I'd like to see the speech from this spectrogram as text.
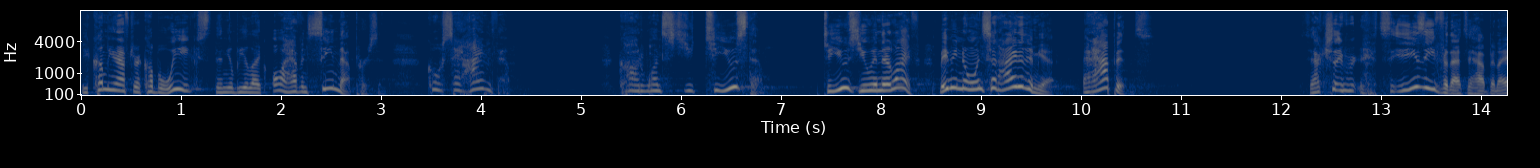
You come here after a couple weeks, then you'll be like, oh, I haven't seen that person. Go say hi to them. God wants you to use them, to use you in their life. Maybe no one said hi to them yet. It happens. It's actually it's easy for that to happen, I,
